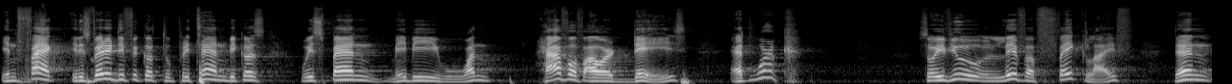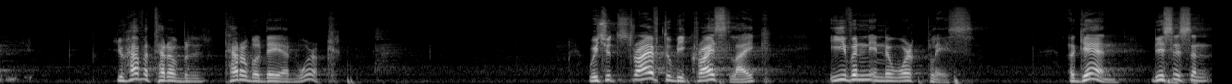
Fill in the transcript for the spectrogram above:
In fact, it is very difficult to pretend because we spend maybe one half of our days at work. So if you live a fake life, then you have a terrible, terrible day at work. We should strive to be Christ like even in the workplace. Again, this is an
